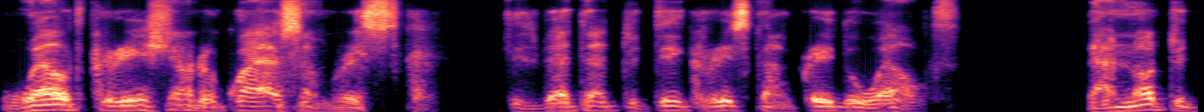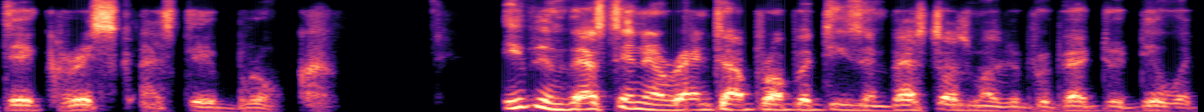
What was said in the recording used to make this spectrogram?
Wealth creation requires some risk. It's better to take risk and create the wealth than not to take risk and stay broke. If investing in rental properties, investors must be prepared to deal with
